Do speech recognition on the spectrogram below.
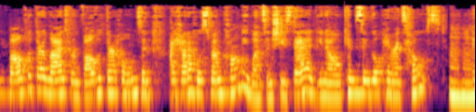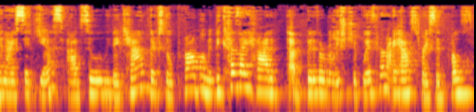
involved with their lives, we're involved with their homes. And I had a host mom call me once and she said, you know, can single parents host? Mm-hmm. And I said, yes, absolutely they can. There's no problem. And because I had a, a bit of a relationship with her, I asked her, I said, how's,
